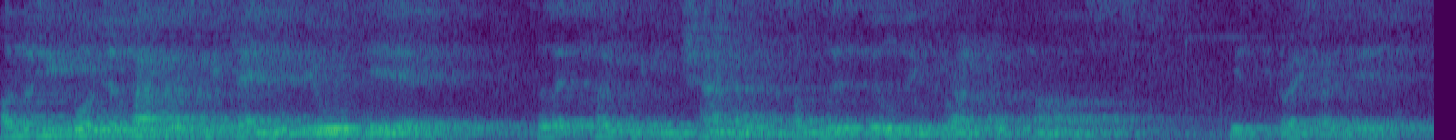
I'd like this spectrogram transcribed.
I'm looking forward to a fabulous weekend with you all here. So let's hope we can channel some of this building's radical past. The great ideas.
